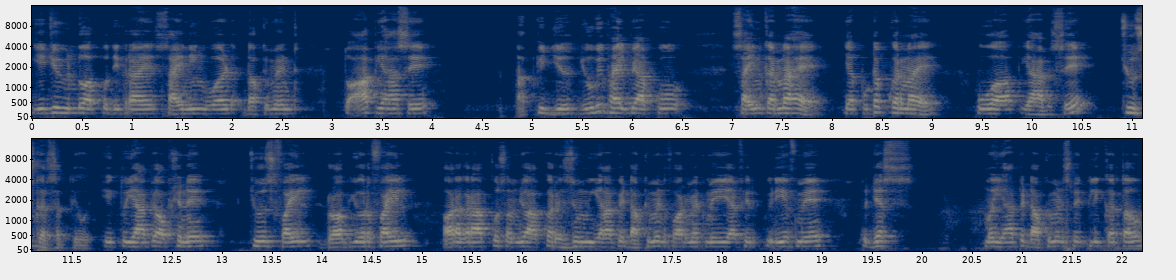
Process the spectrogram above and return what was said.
ये जो विंडो आपको दिख रहा है साइनिंग वर्ड डॉक्यूमेंट तो आप यहाँ से आपकी जो, भी फ़ाइल पे आपको साइन करना है या पुटअप करना है, वो आप यहाँ से चूज़ कर सकते हो। एक तो यहाँ पे ऑप्शन है choose file drop your file और अगर आपको समझो आपका रिज्यूम यहाँ पे डॉक्यूमेंट फॉर्मेट में या फिर पीडीएफ में तो जस्ट मैं यहाँ पे डॉक्यूमेंट्स पे क्लिक करता हूँ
